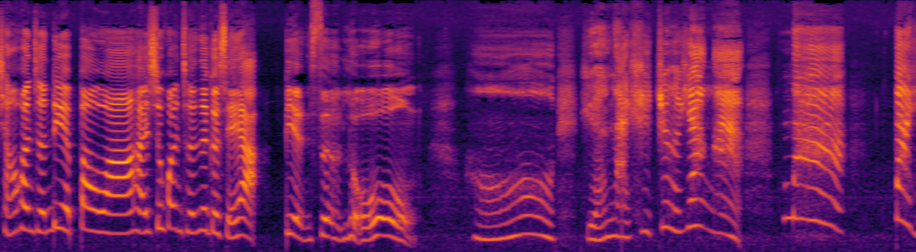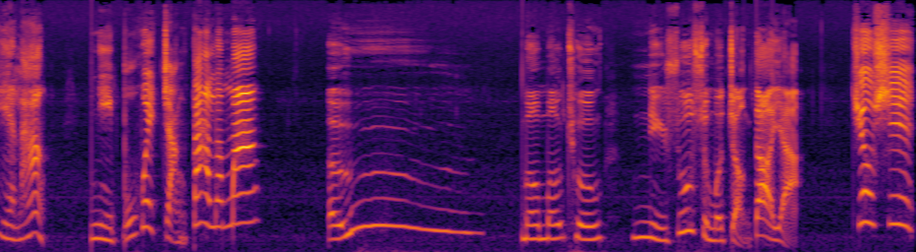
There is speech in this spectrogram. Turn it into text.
想要换成猎豹啊，还是换成那个谁啊？变色龙？哦，原来是这样啊！那大野狼，你不会长大了吗？哦，毛毛虫，你说什么长大呀？就是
